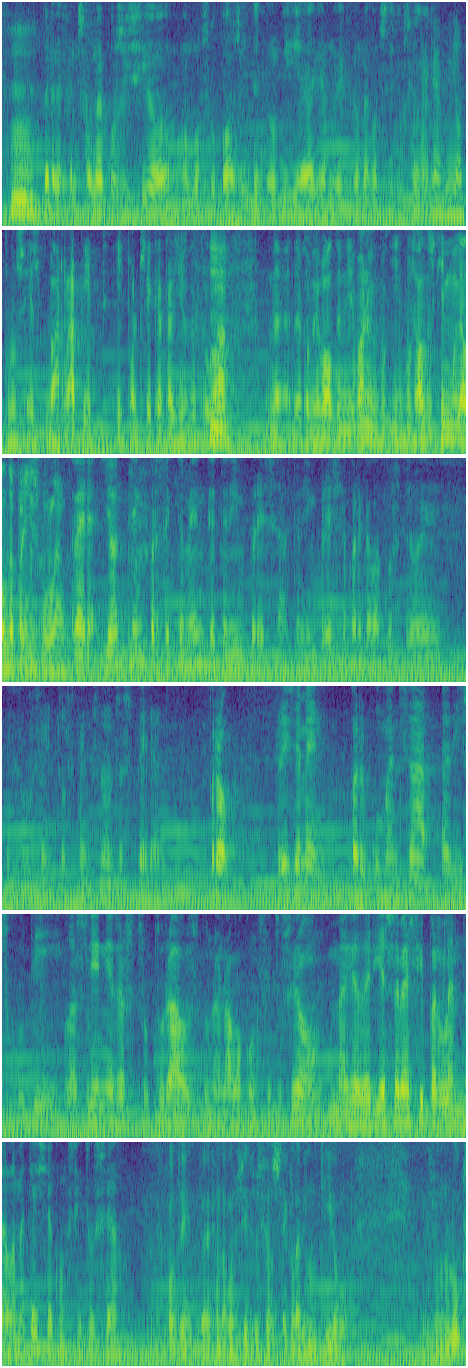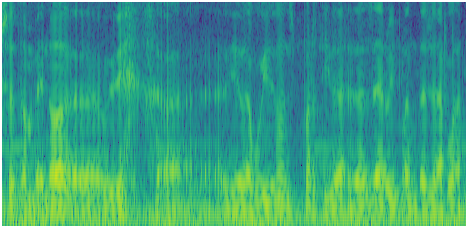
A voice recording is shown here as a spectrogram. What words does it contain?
mm. per defensar una posició amb el supòsit de que un dia haguem de fer una Constitució. Perquè el procés va ràpid i pot ser que t'hagis de trobar mm. de, de cop i volta em dir, bueno, i vosaltres quin model de país voleu? A veure, jo entenc perfectament que tenim pressa, tenim pressa perquè la qüestió és, és urgent, els temps no ens esperen. Però, precisament, per començar a discutir les línies estructurals d'una nova Constitució, m'agradaria saber si parlem de la mateixa Constitució. Escolti, poder fer una Constitució al segle XXI és un luxe també, no? Eh, vull dir, a, dia d'avui doncs, partir de, de zero i plantejar-la,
